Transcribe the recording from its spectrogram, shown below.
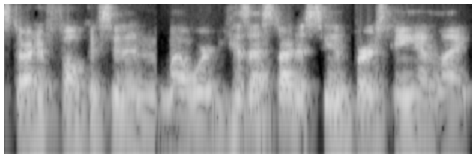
started focusing in my work because I started seeing firsthand, like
